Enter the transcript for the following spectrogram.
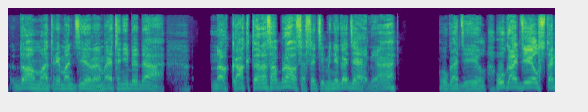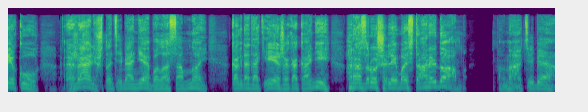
Дом отремонтируем, это не беда. Но как ты разобрался с этими негодяями, а? Угодил, угодил старику. Жаль, что тебя не было со мной, когда такие же, как они, разрушили мой старый дом. Но тебе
